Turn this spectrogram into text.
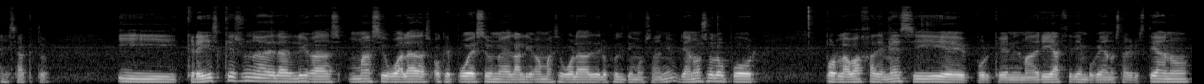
Exacto. ¿Y creéis que es una de las ligas más igualadas o que puede ser una de las ligas más igualadas de los últimos años? Ya no solo por, por la baja de Messi, eh, porque en el Madrid hace tiempo que ya no está Cristiano,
